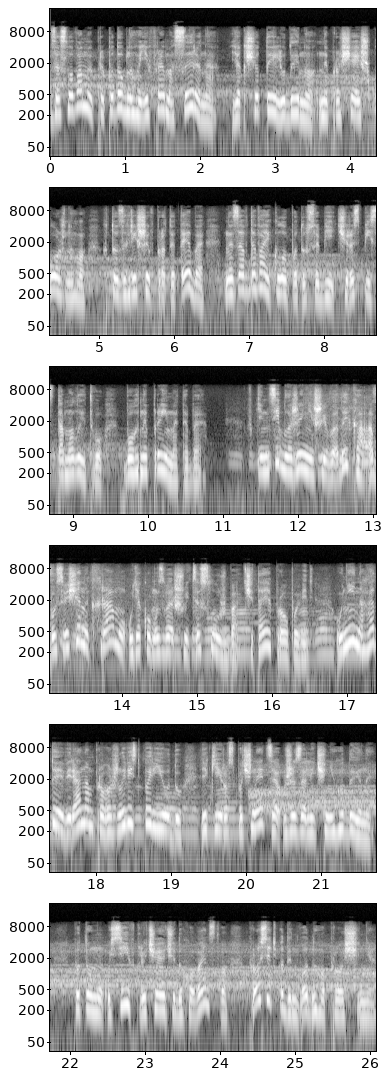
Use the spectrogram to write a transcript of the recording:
За словами преподобного Єфрема Сирина, якщо ти, людино, не прощаєш кожного, хто згрішив проти тебе, не завдавай клопоту собі через піст та молитву, Бог не прийме тебе. В кінці блаженніший владика або священик храму, у якому звершується служба, читає проповідь. У ній нагадує вірянам про важливість періоду, який розпочнеться вже за лічені години. Потому усі, включаючи духовенство, просять один в одного прощення.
